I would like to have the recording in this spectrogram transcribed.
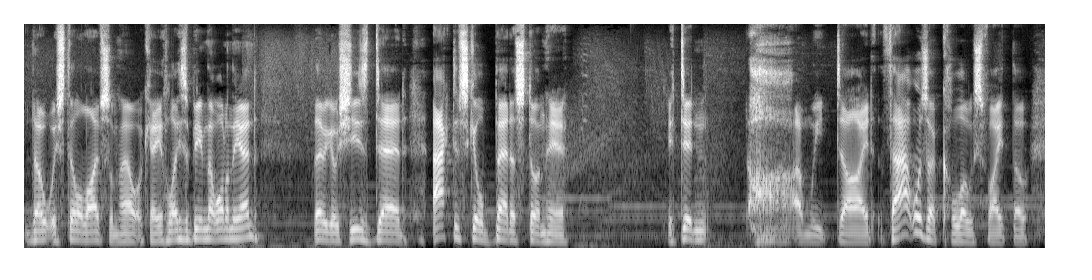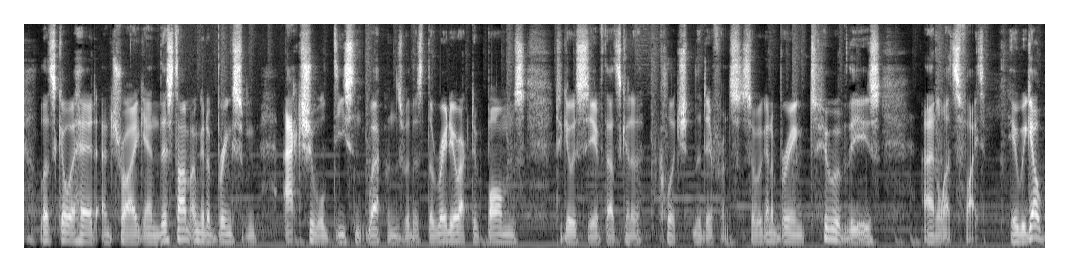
No, we're still alive somehow. Okay, laser beam that one on the end. There we go. She's dead. Active skill better stun here. It didn't. Oh, and we died. That was a close fight, though. Let's go ahead and try again. This time, I'm going to bring some actual decent weapons with us. The radioactive bombs to go see if that's going to clutch the difference. So we're going to bring two of these, and let's fight. Here we go.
